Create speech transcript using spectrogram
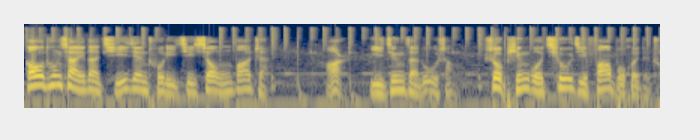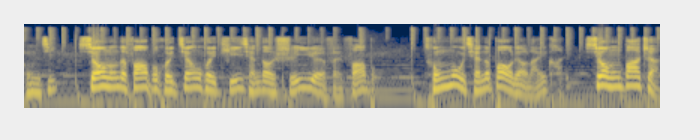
高通下一代旗舰处理器骁龙八 Gen 二已经在路上。受苹果秋季发布会的冲击，骁龙的发布会将会提前到十一月份发布。从目前的爆料来看，骁龙八 Gen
